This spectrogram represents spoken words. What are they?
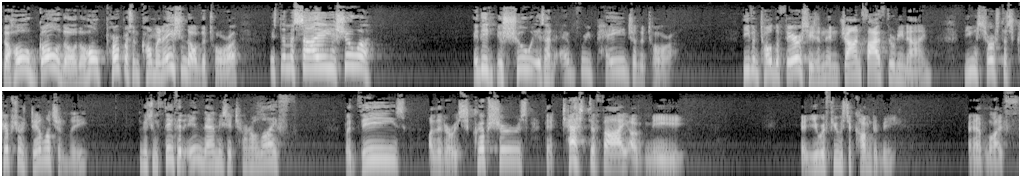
the whole goal, though, the whole purpose and culmination, though, of the Torah is the Messiah Yeshua. Indeed, Yeshua is on every page of the Torah. He even told the Pharisees in, in John 5.39, you search the scriptures diligently because you think that in them is eternal life. But these are the very scriptures that testify of me. Yet you refuse to come to me and have life.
